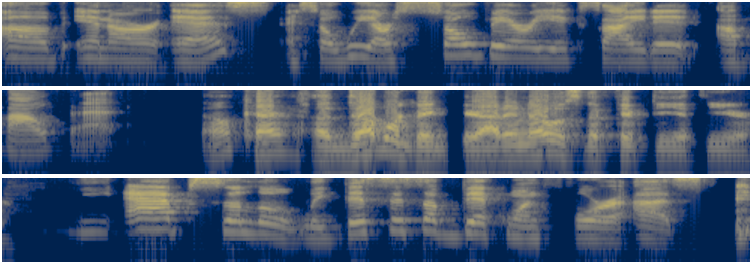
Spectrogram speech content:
of NRS, and so we are so very excited about that. Okay, a double big year. I didn't know it was the 50th year. Absolutely. This is a big one for us.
